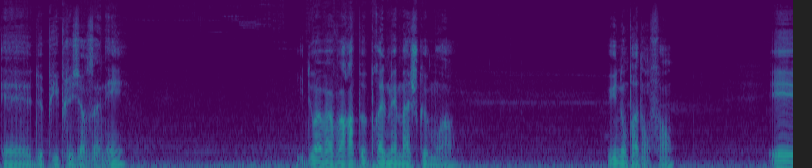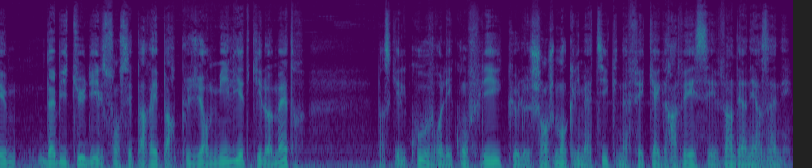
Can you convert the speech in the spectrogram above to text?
et depuis plusieurs années. Ils doivent avoir à peu près le même âge que moi. Ils n'ont pas d'enfants. Et d'habitude, ils sont séparés par plusieurs milliers de kilomètres parce qu'ils couvrent les conflits que le changement climatique n'a fait qu'aggraver ces 20 dernières années.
